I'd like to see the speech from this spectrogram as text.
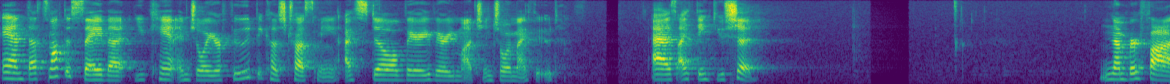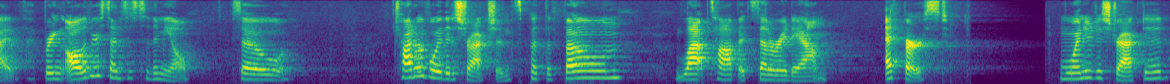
And that's not to say that you can't enjoy your food because trust me, I still very, very much enjoy my food, as I think you should. Number five, bring all of your senses to the meal. So, Try to avoid the distractions. Put the phone, laptop, etc. down at first. When you're distracted,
